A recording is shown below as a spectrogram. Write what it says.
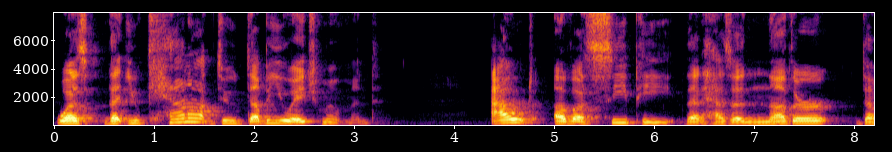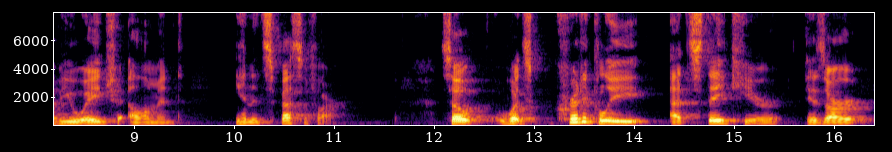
was that you cannot do WH movement out of a CP that has another WH element in its specifier. So what's critically at stake here is our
